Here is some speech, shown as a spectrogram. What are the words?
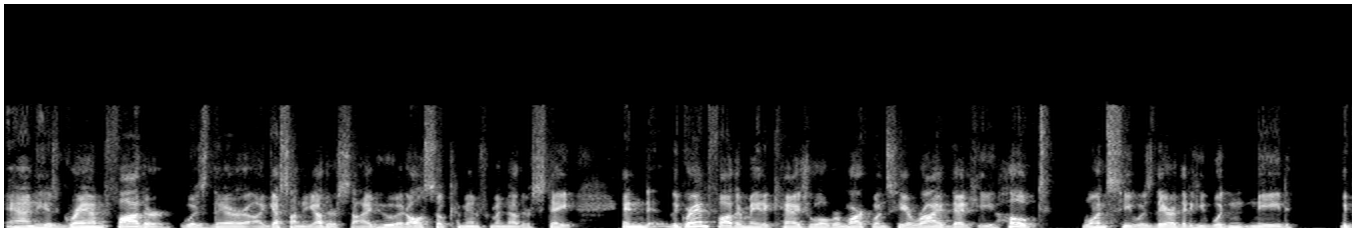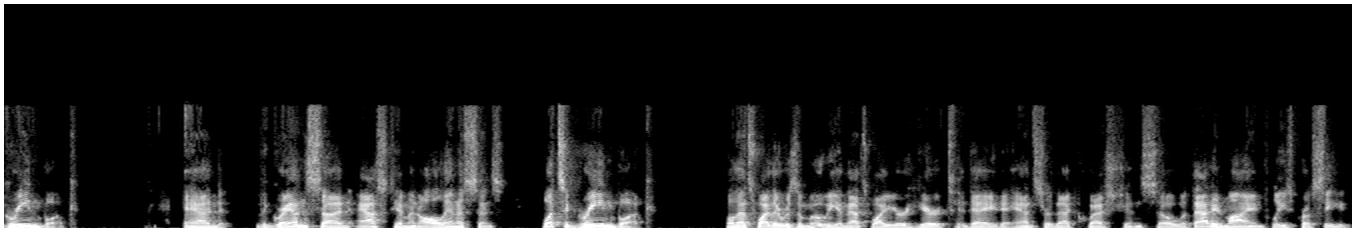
And his grandfather was there, I guess, on the other side, who had also come in from another state. And the grandfather made a casual remark once he arrived that he hoped once he was there that he wouldn't need the green book. And the grandson asked him in all innocence, What's a green book? Well, that's why there was a movie, and that's why you're here today to answer that question. So, with that in mind, please proceed.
